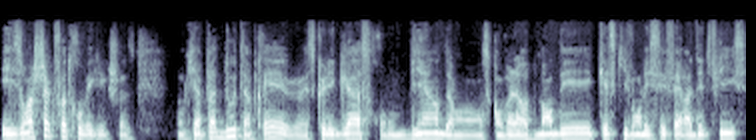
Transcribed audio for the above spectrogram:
Et ils ont à chaque fois trouvé quelque chose. Donc il n'y a pas de doute. Après, est-ce que les gars seront bien dans ce qu'on va leur demander? Qu'est-ce qu'ils vont laisser faire à Netflix?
